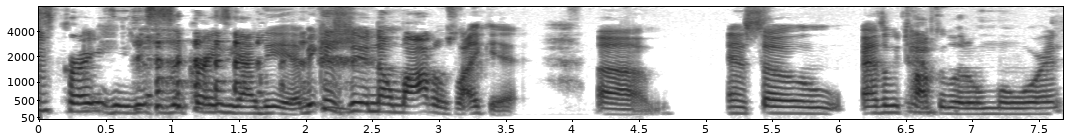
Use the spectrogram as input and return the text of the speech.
is crazy. This is a crazy idea because there are no models like it. Um, and so as we talked yeah. a little more, and,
